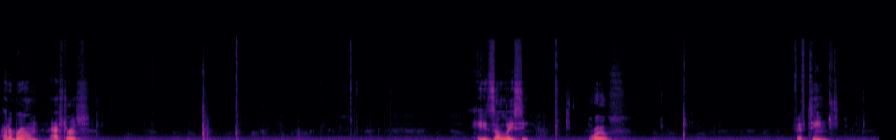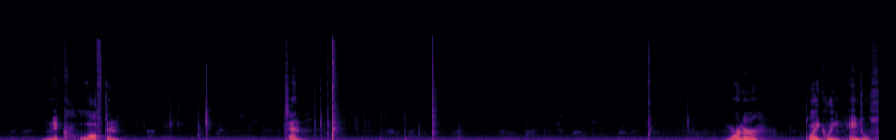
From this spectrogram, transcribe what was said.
Hunter Brown, Astros. Asa Lacy, Royals. 15. Nick Loftin, 10. Werner Blakely, Angels.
